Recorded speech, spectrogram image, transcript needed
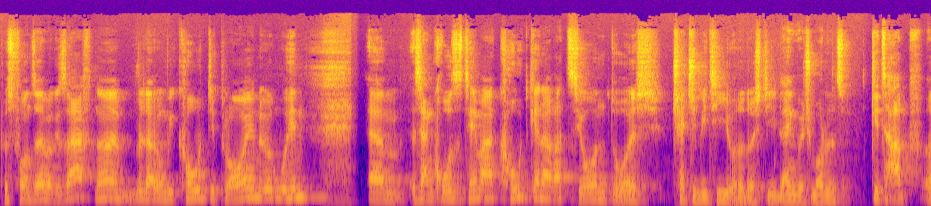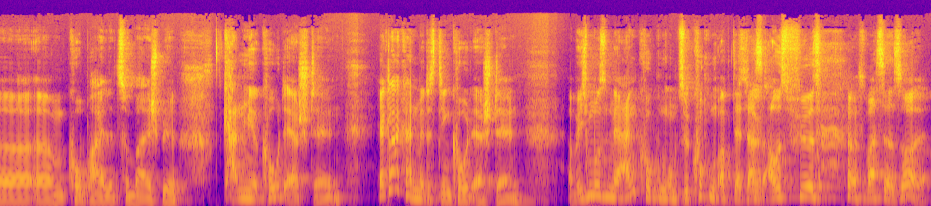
Du hast vorhin selber gesagt, ne, will da irgendwie Code deployen irgendwo hin. Ähm, ist ja ein großes Thema. Code-Generation durch ChatGPT oder durch die Language Models. GitHub, äh, ähm, Copilot zum Beispiel, kann mir Code erstellen. Ja klar kann mir das Ding Code erstellen. Aber ich muss ihn mir angucken, um zu gucken, ob der das ausführt, was er soll.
